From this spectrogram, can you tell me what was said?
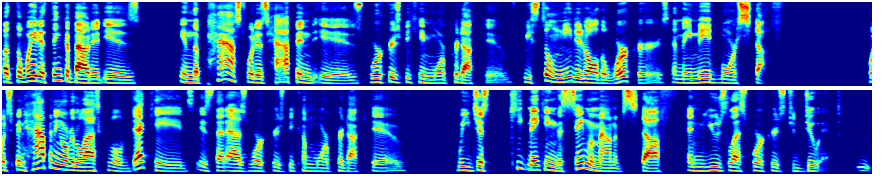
But the way to think about it is in the past, what has happened is workers became more productive. We still needed all the workers, and they made more stuff. What's been happening over the last couple of decades is that as workers become more productive, we just keep making the same amount of stuff and use less workers to do it. Mm.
